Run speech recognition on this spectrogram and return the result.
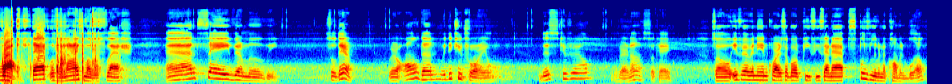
Wow that was a nice muzzle flash and save your movie. So there we're all done with the tutorial. This tutorial very nice okay. So if you have any inquiries about PCs and apps please leave in a comment below.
